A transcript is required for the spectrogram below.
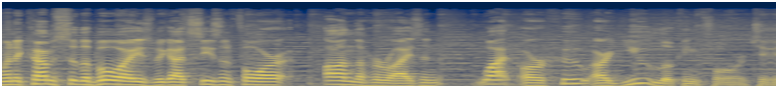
when it comes to the boys, we got season four on the horizon. What or who are you looking forward to?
